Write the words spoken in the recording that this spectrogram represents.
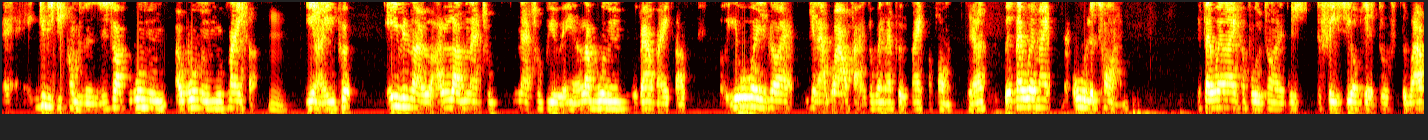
it gives you confidence. It's like a woman, a woman with makeup. Mm. You know, you put, even though I love natural, natural beauty, I love women without makeup, you always like get that wow factor when they put makeup on, you know. But if they wear makeup all the time, if they wear makeup all the time, it just defeats the object of the wow.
